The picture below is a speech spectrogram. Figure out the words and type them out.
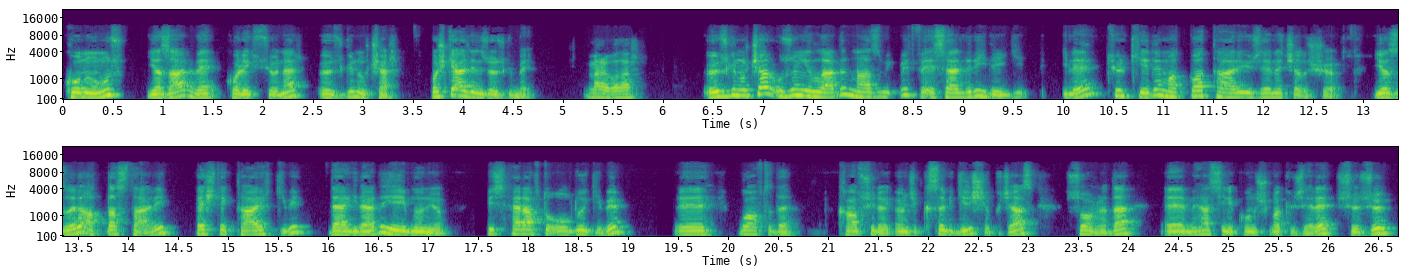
Konuğumuz yazar ve koleksiyoner Özgün Uçar. Hoş geldiniz Özgün Bey. Merhabalar. Özgün Uçar uzun yıllardır Nazım Hikmet ve eserleriyle ilgili ile Türkiye'de matbuat tarihi üzerine çalışıyor. Yazıları Atlas Tarih, Hashtag Tarih gibi dergilerde yayınlanıyor. Biz her hafta olduğu gibi e, bu hafta da Kansu'yla önce kısa bir giriş yapacağız. Sonra da e, Mehasini konuşmak üzere sözü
